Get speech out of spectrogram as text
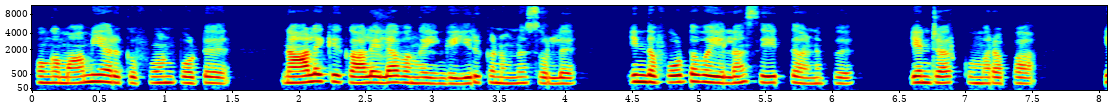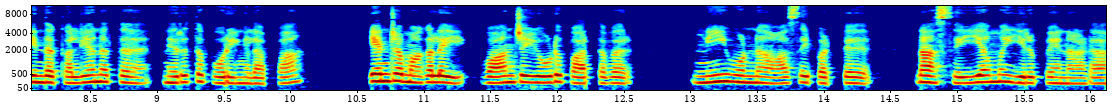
உங்க மாமியாருக்கு ஃபோன் போட்டு நாளைக்கு காலையில அவங்க இங்க இருக்கணும்னு சொல்லு. இந்த போட்டோவை எல்லாம் சேர்த்து அனுப்பு என்றார் குமரப்பா. இந்த கல்யாணத்தை நிறுத்த போறீங்களாப்பா? என்ற மகளை வாஞ்சையோடு பார்த்தவர் நீ ஒன்று ஆசைப்பட்டு நான் செய்யாம இருப்பேனாடா.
